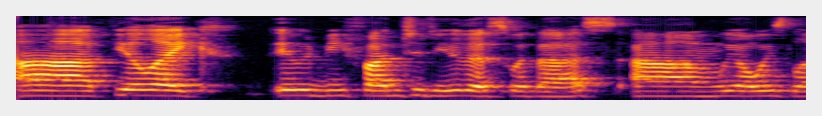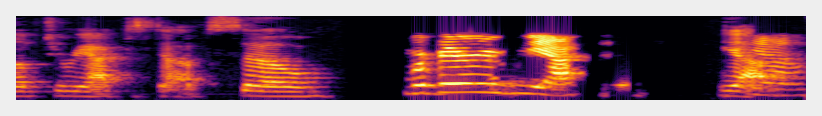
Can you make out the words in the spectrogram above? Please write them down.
uh, feel like it would be fun to do this with us. Um, we always love to react to stuff. So We're very reactive. yeah, Yeah.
